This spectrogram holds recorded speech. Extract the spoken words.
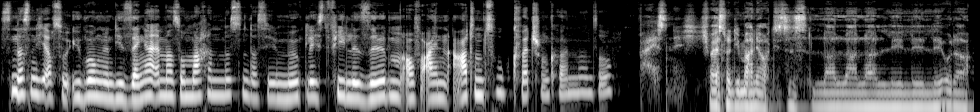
Sind das nicht auch so Übungen, die Sänger immer so machen müssen, dass sie möglichst viele Silben auf einen Atemzug quetschen können und so? Weiß nicht. Ich weiß nur, die machen ja auch dieses la la la le le le oder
